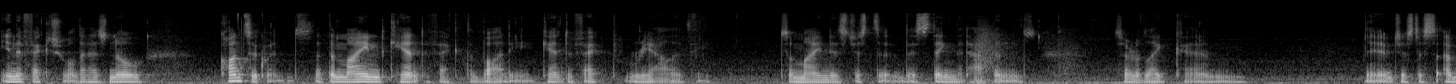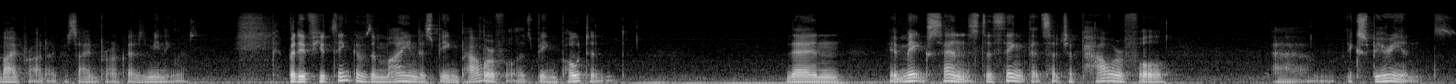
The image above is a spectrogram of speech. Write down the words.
ineffectual, that has no consequence, that the mind can't affect the body, can't affect reality. So mind is just a, this thing that happens, sort of like um, just a, a byproduct, a side product that is meaningless. But if you think of the mind as being powerful, as being potent, then it makes sense to think that such a powerful um, experience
